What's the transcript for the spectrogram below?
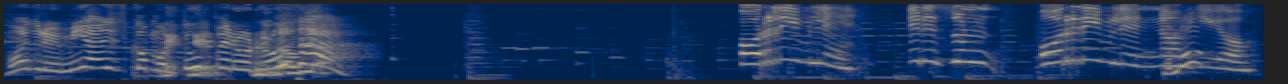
Madre mía, es como tú, pero rosa. ¡Horrible! Eres un horrible ¿Cómo? novio.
